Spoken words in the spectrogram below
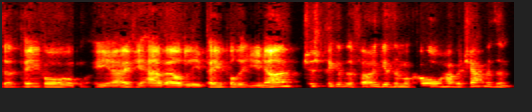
that people you know if you have elderly people that you know just pick up the phone give them a call have a chat with them.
